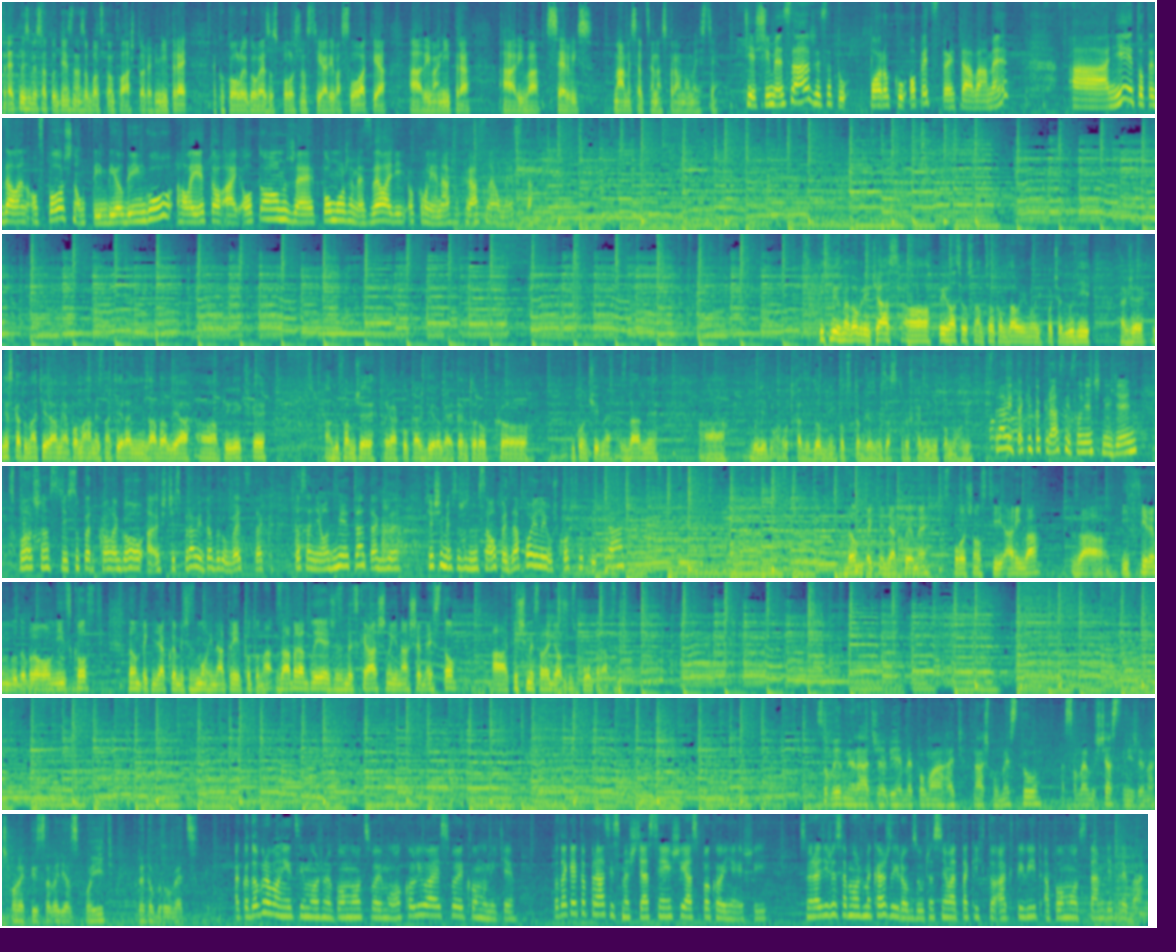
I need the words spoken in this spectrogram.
Stretli sme sa tu dnes na Zoborskom kláštore v Nitre ako kolegové zo spoločnosti Arriva Slovakia a Arriva Nitra a Arriva Service. Máme srdce na správnom meste. Tešíme sa, že sa tu po roku opäť stretávame. A nie je to teda len o spoločnom team buildingu, ale je to aj o tom, že pomôžeme zveladiť okolie nášho krásneho mesta. Chytili sme dobrý čas, prihlásil sa nám celkom zaujímavý počet ľudí, takže dneska tu natierame a pomáhame s natieraním zábradlia pri riečke a dúfam, že tak ako každý rok aj tento rok ukončíme zdárne a budem odchádzať dobrým pocitom, že sme zase troška niekde pomohli. Spraviť takýto krásny slnečný deň v spoločnosti super kolegov a ešte spraviť dobrú vec, tak to sa neodmieta, takže tešíme sa, že sme sa opäť zapojili už po štvrtý krát. Veľmi pekne ďakujeme spoločnosti Arriva za ich firemnú dobrovoľníckosť. Veľmi pekne ďakujeme, že sme mohli natrieť toto zábradlie, že sme skrášili naše mesto a tešíme sa na ďalšiu spoluprácu. Som veľmi rád, že vieme pomáhať nášmu mestu a som veľmi šťastný, že náš kolektív sa vedel spojiť pre dobrú vec. Ako dobrovoľníci môžeme pomôcť svojmu okoliu a aj svojej komunite. Po takejto práci sme šťastnejší a spokojnejší. Sme radi, že sa môžeme každý rok zúčastňovať takýchto aktivít a pomôcť tam, kde treba.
